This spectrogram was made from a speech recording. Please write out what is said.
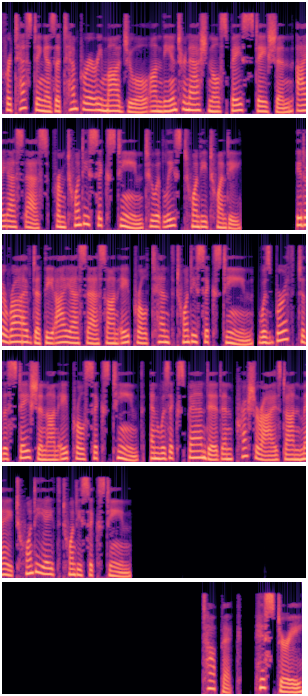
for testing as a temporary module on the International Space Station (ISS) from 2016 to at least 2020. It arrived at the ISS on April 10, 2016, was berthed to the station on April 16, and was expanded and pressurized on May 28, 2016. History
